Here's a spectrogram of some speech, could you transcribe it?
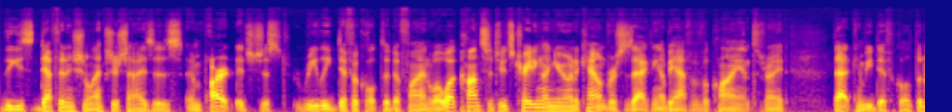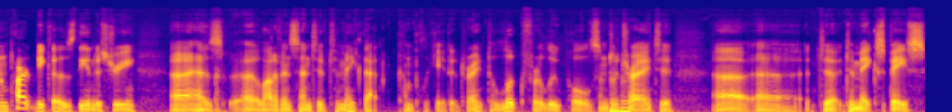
these definitional exercises, in part, it's just really difficult to define. Well, what constitutes trading on your own account versus acting on behalf of a client, right? That can be difficult, but in part because the industry uh, has a lot of incentive to make that complicated, right? To look for loopholes and to mm-hmm. try to, uh, uh, to to make space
